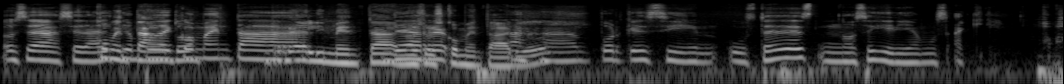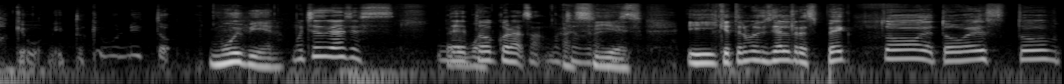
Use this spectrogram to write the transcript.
o sea, se da el tiempo de comentar. Realimenta de nuestros re- comentarios. Ajá, porque sin ustedes no seguiríamos aquí. Ah, qué bonito, qué bonito. Muy bien. Muchas gracias de bueno, todo corazón. Muchas Así gracias. es. ¿Y qué tenemos que decir al respecto de todo esto?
